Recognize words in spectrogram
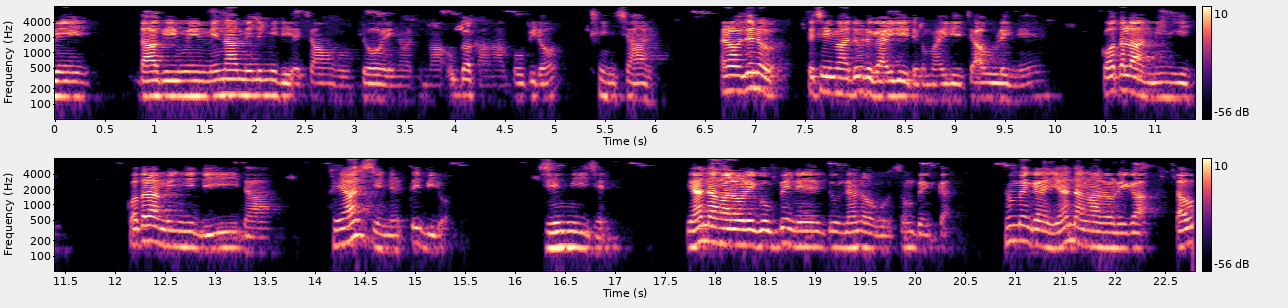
ဝင်တာဂီဝင်မင်းသားမင်းသမီးတွေအကြောင်းကိုပြောရင်တော့ဒီမှာဥပ္ပခါကပို့ပြီးတော့ထင်ရှားတယ်အဲ့တော့ဦးဇင်းတို့တစ်ချိန်မှာတို့တက္ကကြီးတွေတက္ကမကြီးတွေကြားဘူးလိမ့်မယ်ကောသလမင်းကြီးကောသလမင်းကြီးဒီဒါဘုရားရှင်နဲ့တိတ်ပြီးတော့ရင်းနှီးခြင်းရဟန္တာငါတော်တွေကိုပြင့်နေသူနန်းတော်ကိုသုံးပင်ကတ်သုံးပင်ကတ်ရဟန္တာငါတော်တွေကသာဝ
